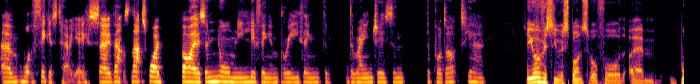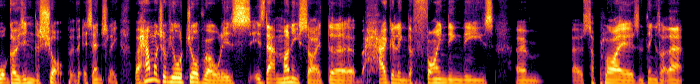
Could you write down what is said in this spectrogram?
um, what the figures tell you. So that's that's why buyers are normally living and breathing the the ranges and the product. Yeah. So you're obviously responsible for um, what goes in the shop, essentially. But how much of your job role is is that money side, the haggling, the finding these um, uh, suppliers and things like that?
